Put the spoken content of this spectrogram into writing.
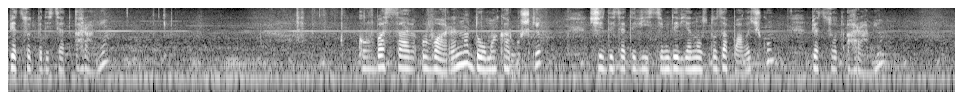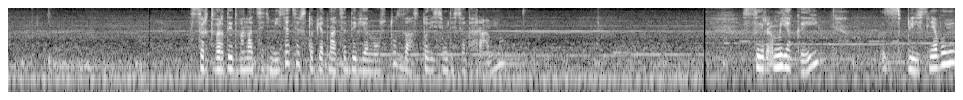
550 грамів. Ковбаса варена до макарушків 68,90 за паличку 500 грамів. Сир твердий 12 місяців 115,90 за 180 грамів. Сир м'який з пліснявою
